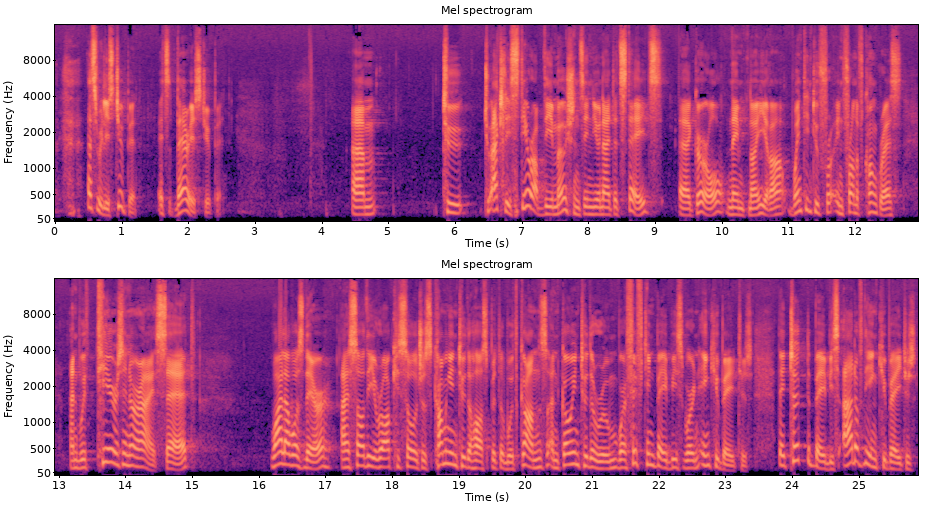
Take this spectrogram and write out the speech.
That's really stupid. It's very stupid. Um, to, to actually stir up the emotions in the United States, a girl named Nayirah went into fr in front of Congress and, with tears in her eyes, said, while I was there, I saw the Iraqi soldiers coming into the hospital with guns and go into the room where 15 babies were in incubators. They took the babies out of the incubators,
